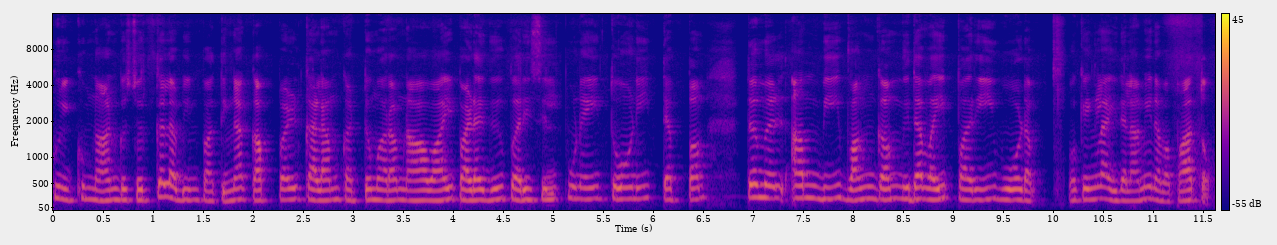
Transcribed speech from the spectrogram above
குறிக்கும் நான்கு சொற்கள் அப்படின்னு பார்த்தீங்கன்னா கப்பல் களம் கட்டுமரம் நாவாய் படகு பரிசில் புனை தோணி தெப்பம் திமிழ் அம்பி வங்கம் விதவை பரி ஓடம். ஓகேங்களா? இதெல்லாமே நம்ம பார்த்தோம்.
